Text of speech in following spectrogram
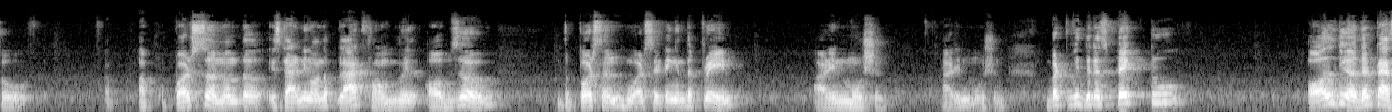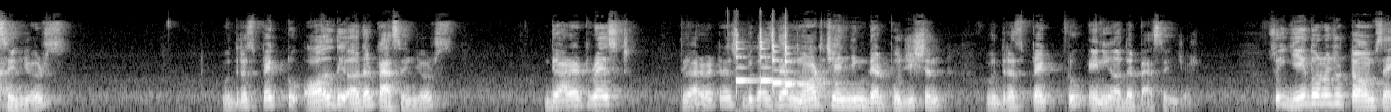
सो a person on the standing on the platform will observe the person who are sitting in the train are in motion are in motion but with respect to all the other passengers with respect to all the other passengers they are at rest. They are at rest because they are not changing their position with respect to any other passenger. सो so, ये दोनों जो टर्म्स है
